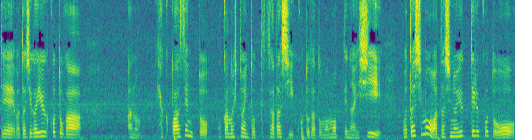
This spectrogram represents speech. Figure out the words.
で私が言うことがあの100%他の人にとって正しいことだとも思ってないし私も私の言ってることを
